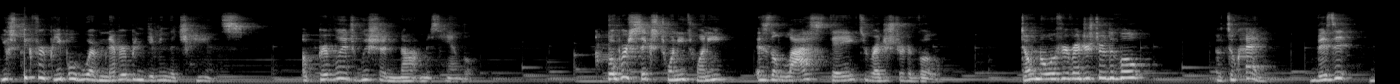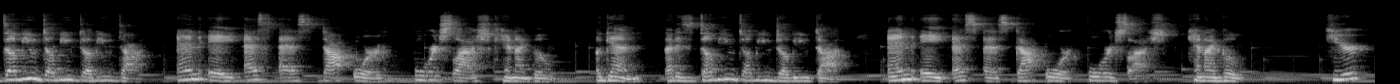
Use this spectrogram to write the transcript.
you speak for people who have never been given the chance, a privilege we should not mishandle. October 6, 2020 is the last day to register to vote. Don't know if you're registered to vote? It's okay. Visit www.nass.org forward slash can I vote. Again, that is www.nass.org forward slash can I vote. Here,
